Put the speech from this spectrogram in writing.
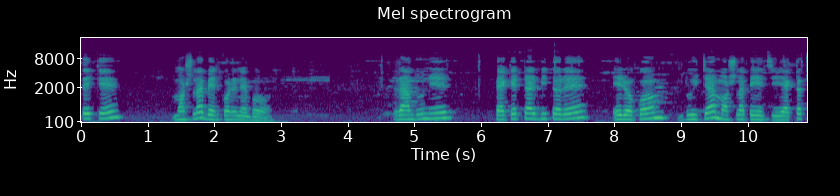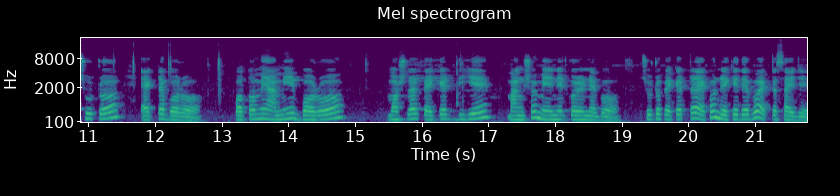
থেকে মশলা বের করে নেব। রাঁধুনির প্যাকেটটার ভিতরে এরকম দুইটা মশলা পেয়েছি, একটা ছোট, একটা বড়। প্রথমে আমি বড় মশলার প্যাকেট দিয়ে মাংস ম্যারিনেট করে নেব। ছোট প্যাকেটটা এখন রেখে দেব একটা সাইডে।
